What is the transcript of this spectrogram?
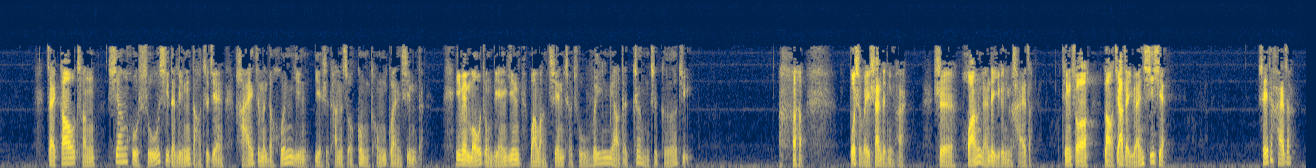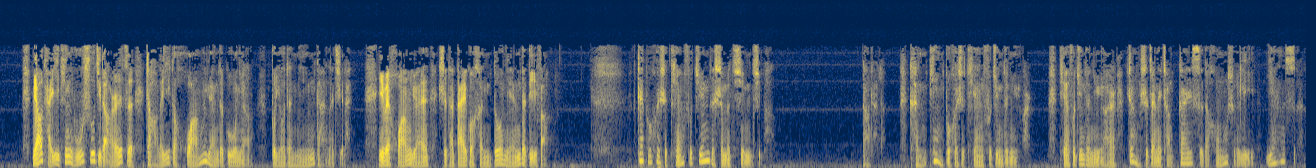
在高层相互熟悉的领导之间，孩子们的婚姻也是他们所共同关心的，因为某种联姻往往牵扯出微妙的政治格局。哈哈，不是维山的女儿，是黄原的一个女孩子。听说老家在元溪县，谁的孩子？苗凯一听吴书记的儿子找了一个黄园的姑娘，不由得敏感了起来，因为黄园是他待过很多年的地方。该不会是田福军的什么亲戚吧？当然了，肯定不会是田福军的女儿。田福军的女儿正是在那场该死的洪水里淹死了。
